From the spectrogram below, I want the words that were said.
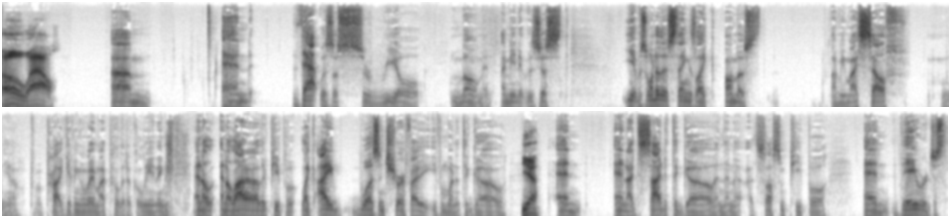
Oh wow. Um, and that was a surreal moment. I mean, it was just, it was one of those things like almost, I mean, myself, you know, probably giving away my political leanings, and a, and a lot of other people. Like, I wasn't sure if I even wanted to go, Yeah. and and I decided to go, and then I saw some people, and they were just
